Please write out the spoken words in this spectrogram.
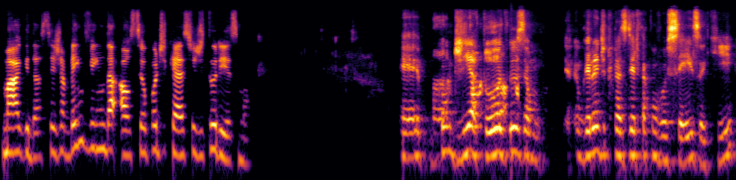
Magda, seja bem-vinda ao seu podcast de turismo. É, bom dia a todos, é um, é um, grande prazer estar com vocês aqui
